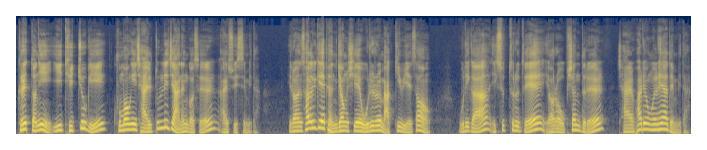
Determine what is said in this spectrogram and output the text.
그랬더니 이 뒤쪽이 구멍이 잘 뚫리지 않은 것을 알 수 있습니다. 이런 설계 변경 시에 오류를 막기 위해서 우리가 익스트루드의 여러 옵션들을 잘 활용을 해야 됩니다.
